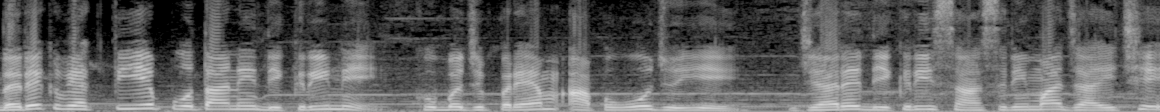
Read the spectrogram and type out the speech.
દરેક વ્યક્તિએ પોતાની દીકરીને ખૂબ જ પ્રેમ આપવો જોઈએ. જ્યારે દીકરી સાસરીમાં જાય છે,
